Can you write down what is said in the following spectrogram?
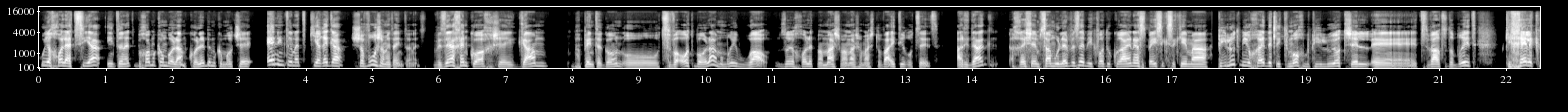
הוא יכול להציע אינטרנט בכל מקום בעולם, כולל במקומות שאין אינטרנט, כי הרגע שברו שם את האינטרנט. וזה אכן כוח שגם הפנטגון או צבאות בעולם אומרים, וואו, זו יכולת ממש ממש ממש טובה, הייתי רוצה את זה. אל תדאג, אחרי שהם שמו לב לזה בעקבות אוקראינה, ספייסיקס הקימה פעילות מיוחדת לתמוך בפעילויות של אה, צבא ארצות הברית, כחלק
